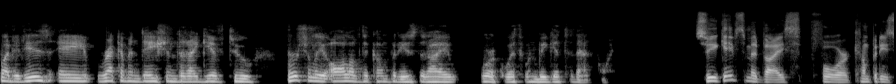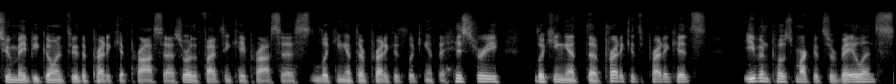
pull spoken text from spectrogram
but it is a recommendation that I give to virtually all of the companies that I work with when we get to that point. So you gave some advice for companies who may be going through the predicate process or the 510K process, looking at their predicates, looking at the history, looking at the predicates, predicates, even post market surveillance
